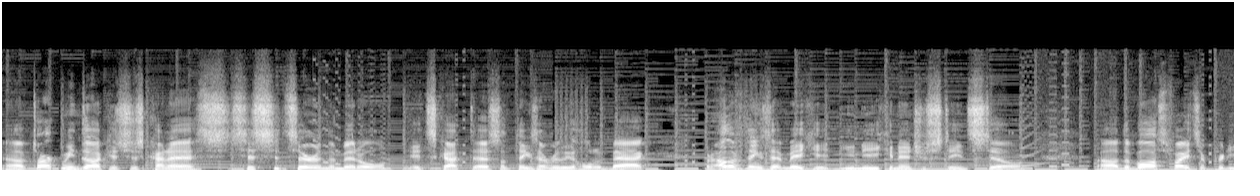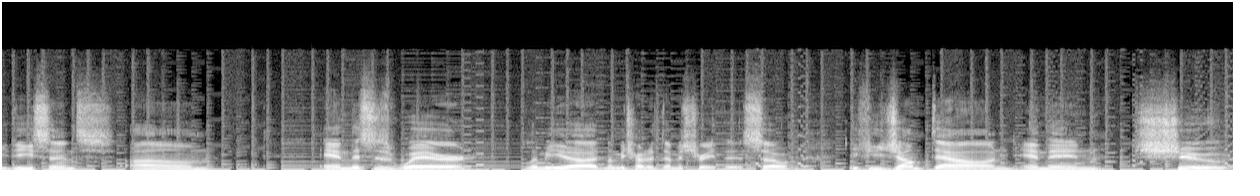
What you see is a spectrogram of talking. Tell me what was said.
Uh, Darkwing Duck is just kind of sits there in the middle. It's got uh, some things that really hold it back, but other things that make it unique and interesting still. Uh, the boss fights are pretty decent, um, and this is where let me uh, let me try to demonstrate this. So if you jump down and then shoot,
